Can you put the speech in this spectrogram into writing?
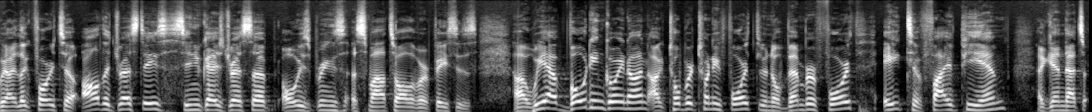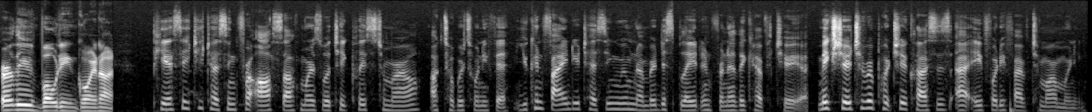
I look forward to all the dress days. Seeing you guys dress up always brings a smile to all of our faces. Uh, we have voting going on October 24th through November 4th, 8 to 5 p.m. Again, that's early voting going on. PSAT testing for all sophomores will take place tomorrow, October 25th. You can find your testing room number displayed in front of the cafeteria. Make sure to report to your classes at 8:45 tomorrow morning.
